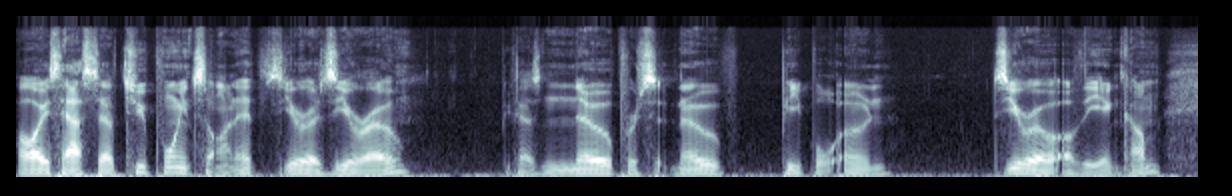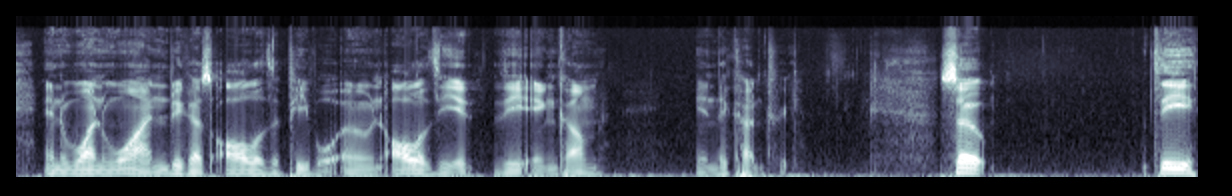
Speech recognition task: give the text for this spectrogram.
always has to have two points on it, 0, 0, because no, no people own zero of the income, and 1 1 because all of the people own all of the, the income in the country. So the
